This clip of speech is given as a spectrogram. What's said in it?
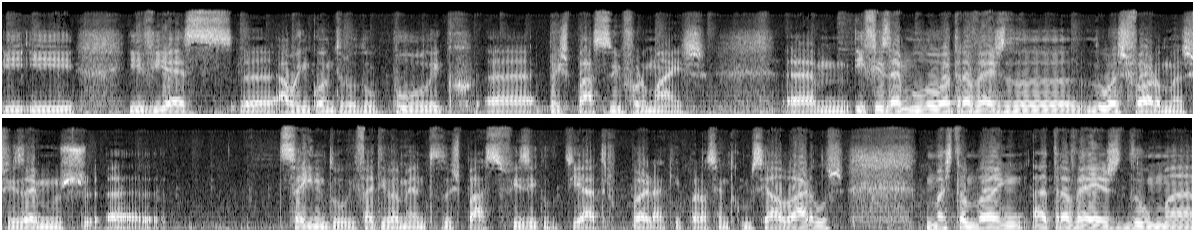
e, e, e, viesse uh, ao encontro do público para espaços informais. Um, e fizemos-lo através de duas formas. Fizemos saindo efetivamente do espaço físico do teatro para aqui para o Centro Comercial Barlos, mas também através de uma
